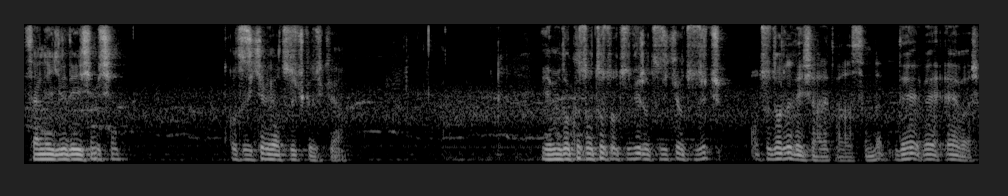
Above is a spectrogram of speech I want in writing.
Seninle ilgili değişim için 32 veya 33 gözüküyor. 29, 30, 31, 32, 33, 34'de de işaret var aslında. D ve E var.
